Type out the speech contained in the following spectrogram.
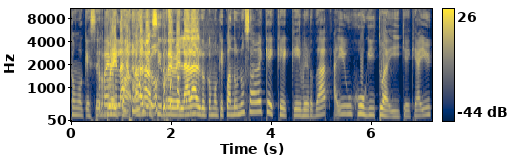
como que se Revelar algo. sí, revelar algo, como que cuando uno sabe que, que, que verdad hay un juguito ahí, que, que hay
